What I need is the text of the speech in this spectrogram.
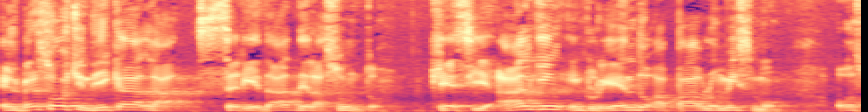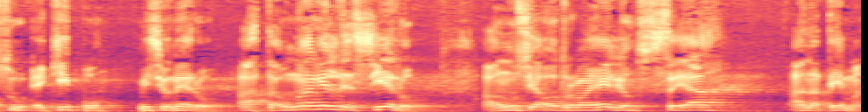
El verso 8 indica la seriedad del asunto, que si alguien, incluyendo a Pablo mismo o su equipo misionero, hasta un ángel del cielo, anuncia otro evangelio, sea anatema,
